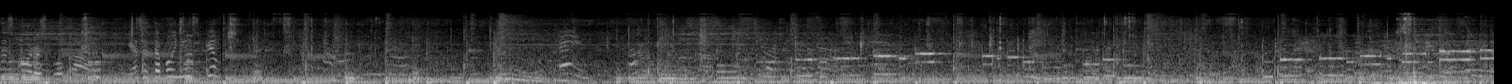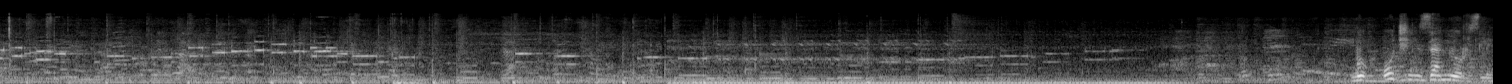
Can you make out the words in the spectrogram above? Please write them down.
Ты скорость плохая. Я за тобой не успел. Мы очень замерзли,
